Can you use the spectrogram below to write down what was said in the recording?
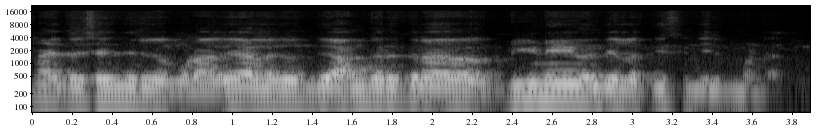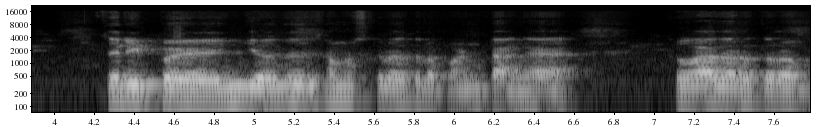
நான் இதை செஞ்சிருக்க கூடாது அல்லது வந்து அங்க இருக்கிற டீனே வந்து எல்லாத்தையும் செஞ்சிருக்க மாட்டார். சரி இப்ப இங்க வந்து சமஸ்கிருதத்துல பண்ணிட்டாங்க. சுகாதாரத்துறை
